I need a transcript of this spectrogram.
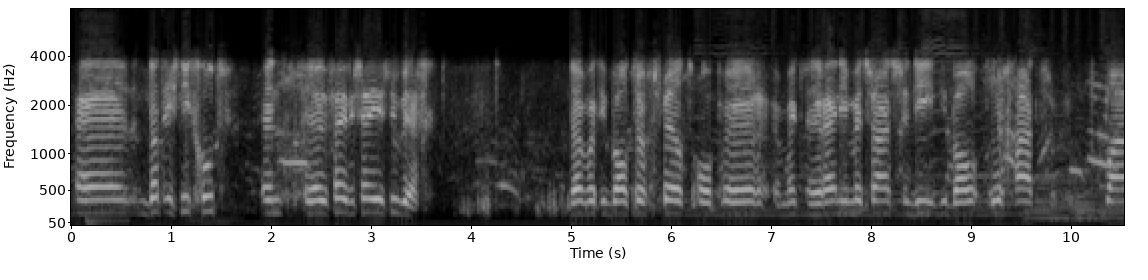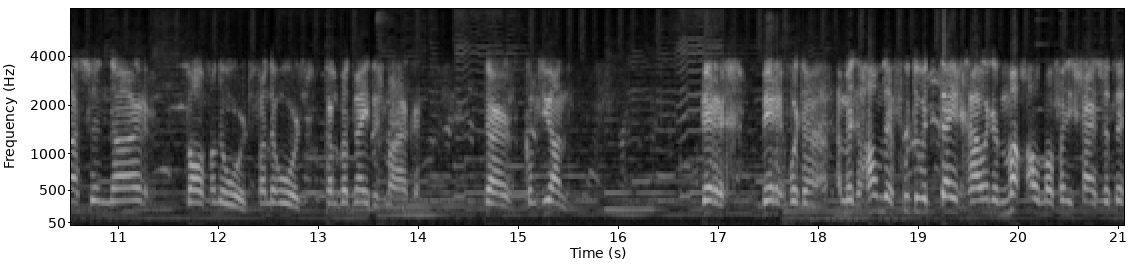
Eh, dat is niet goed. En eh, VVC is nu weg. Daar wordt die bal teruggespeeld op met, uh, Reinier Metsaans die die bal terug gaat plaatsen naar bal van de Oort. Van de Oort. Kan wat meters maken. Daar komt hij aan. Berg. Berg wordt er met handen en voeten wordt tegengehouden. Dat mag allemaal van die scheidsrechter.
